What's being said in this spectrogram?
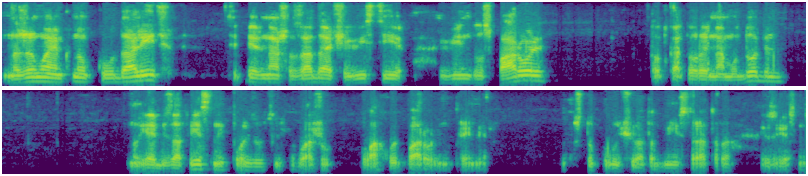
нажимаем кнопку «Удалить». Теперь наша задача ввести Windows пароль, тот, который нам удобен. Но я безответственный пользователь, ввожу плохой пароль, например, что получу от администратора известной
